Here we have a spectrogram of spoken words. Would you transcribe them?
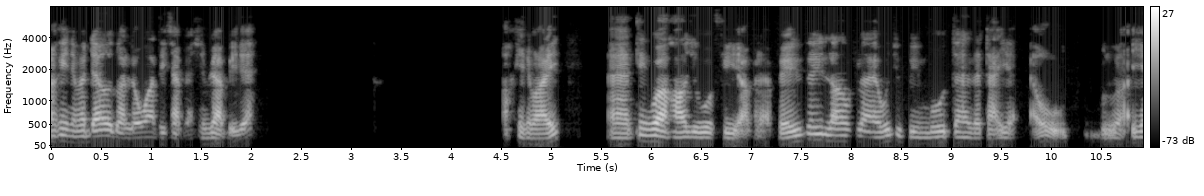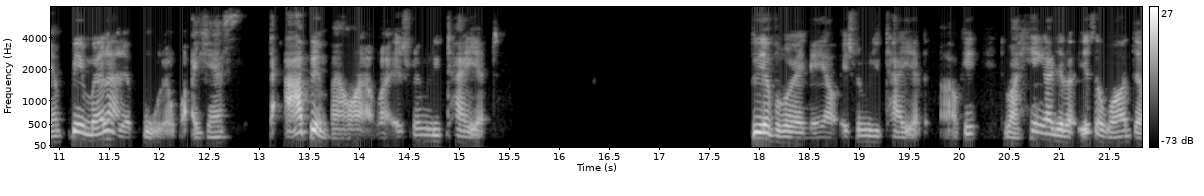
Okay နံပါတ်10ကိုသူကလုံးဝသိချပြန်ရှင်းပြပေးတယ် Okay ဒီမှာလေ and think about how you would feel after a very very long flight would you be more than the diet ဟိုဘယ်လိုအရင်ပင်ပန်းလာတဲ့ပူတယ်ကွာအရင်တအားပင်ပန်းသွားတာကွာ extremely tired သူရဲ့ vocabulary နဲ့ရောက် extremely tired okay ဒီမှာ hint ကကျတော့ is a one of the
